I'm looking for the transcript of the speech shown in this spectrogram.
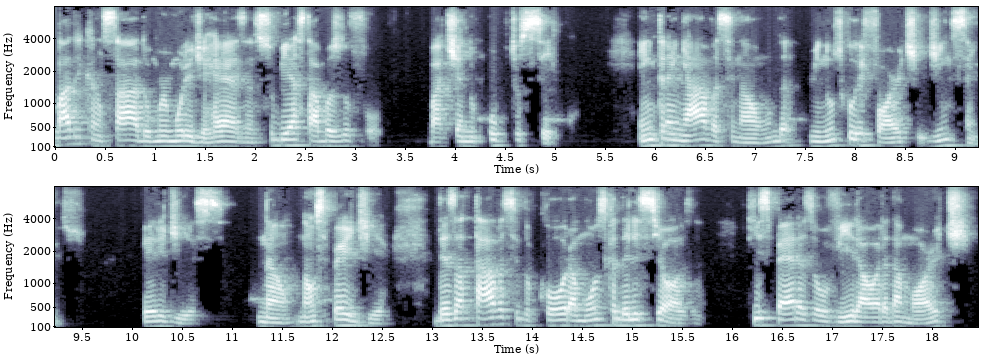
padre cansado, o murmúrio de reza subia as tábuas do fogo, batia no púlpito seco. Entranhava-se na onda, minúsculo e forte, de incenso. Perdia-se. Não, não se perdia. Desatava-se do coro a música deliciosa. Que esperas ouvir à hora da morte,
